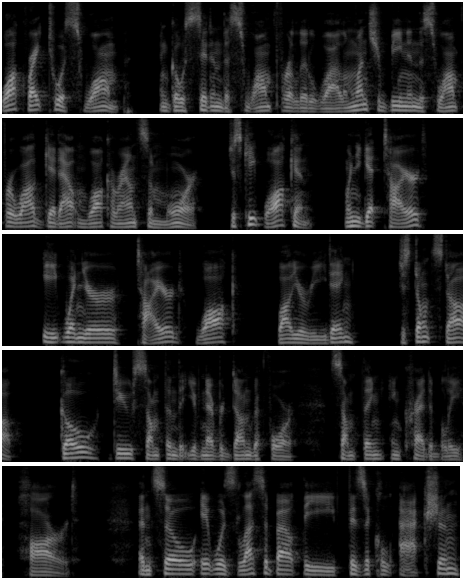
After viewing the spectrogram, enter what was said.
Walk right to a swamp and go sit in the swamp for a little while and once you've been in the swamp for a while get out and walk around some more. Just keep walking. When you get tired eat when you're tired walk while you're eating. Just don't stop. Go do something that you've never done before something incredibly hard. And so it was less about the physical action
